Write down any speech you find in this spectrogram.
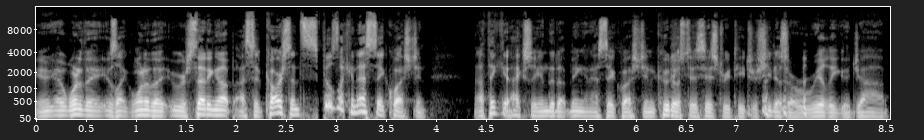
One of the it was like one of the we were setting up. I said, Carson, this feels like an essay question. And I think it actually ended up being an essay question. Kudos to his history teacher. She does a really good job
